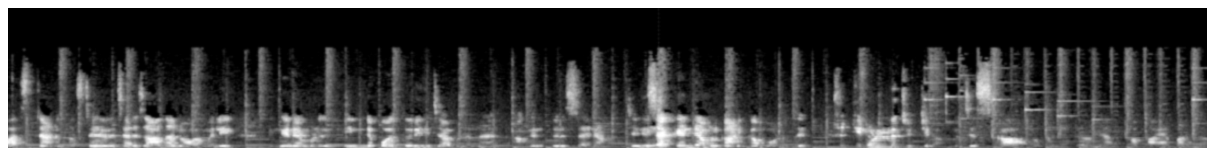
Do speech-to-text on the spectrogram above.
ഫസ്റ്റ് ആണ് ഫസ്റ്റ് എന്ന് വെച്ചാൽ സാധാ നോർമലി ഇങ്ങനെ നമ്മൾ ഇന്ന പോലത്തെ ഒരു ഹിജാബ് ഇടുന്ന അങ്ങനത്തെ ഒരു സ്റ്റൈലാണ് സെക്കൻഡ് നമ്മൾ കാണിക്കാൻ പോണത് ഫുള്ള് ചുറ്റിട സ്കാർഫ് ഒക്കെ അപ്പായ പർദ്ദ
